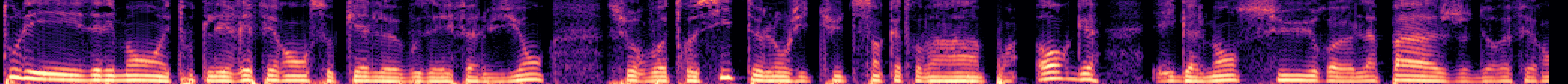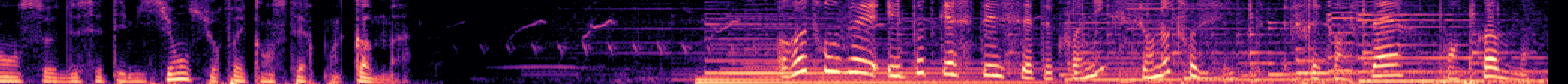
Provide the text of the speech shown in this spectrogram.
tous les éléments et toutes les références auxquelles vous avez fait allusion sur votre site longitude181.org et également sur la page de référence de cette émission sur fréquenster.com. Retrouvez et podcastez cette chronique sur notre site fréquenster.com.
